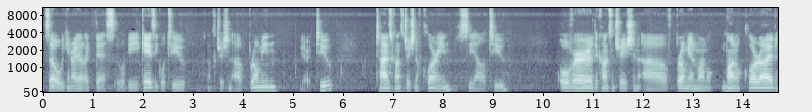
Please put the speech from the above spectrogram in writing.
So we can write it like this. It will be K is equal to concentration of bromine, Br2, times concentration of chlorine, Cl2, over the concentration of bromine mono monochloride.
